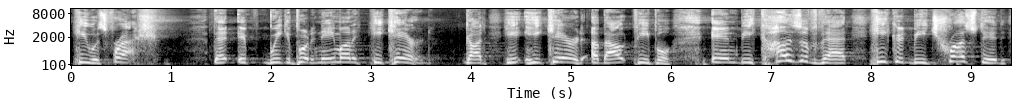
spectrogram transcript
he was fresh. That if we could put a name on it, he cared. God, he, he cared about people. And because of that, he could be trusted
